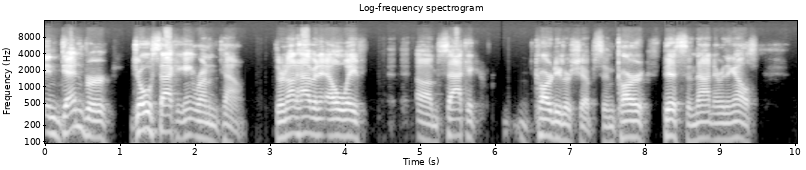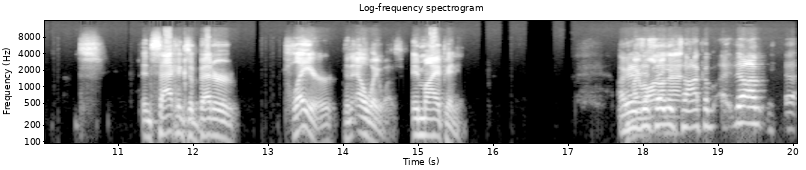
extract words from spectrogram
in Denver, Joe Sakic ain't running the town. They're not having Elway um, Sakic car dealerships and car this and that and everything else. And Sakic's a better player than Elway was, in my opinion. I'm gonna just let you that? talk about. No, I'm. Uh,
